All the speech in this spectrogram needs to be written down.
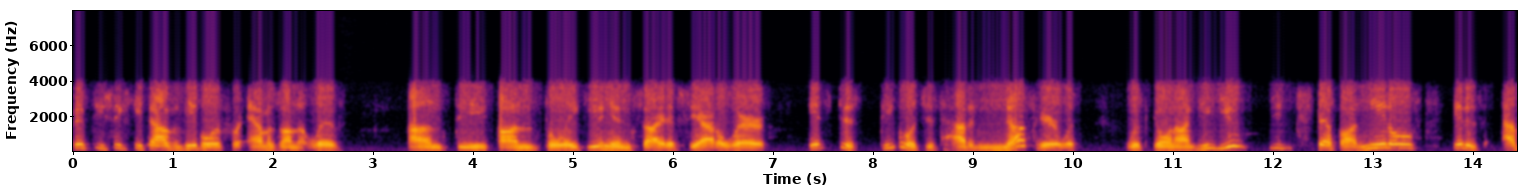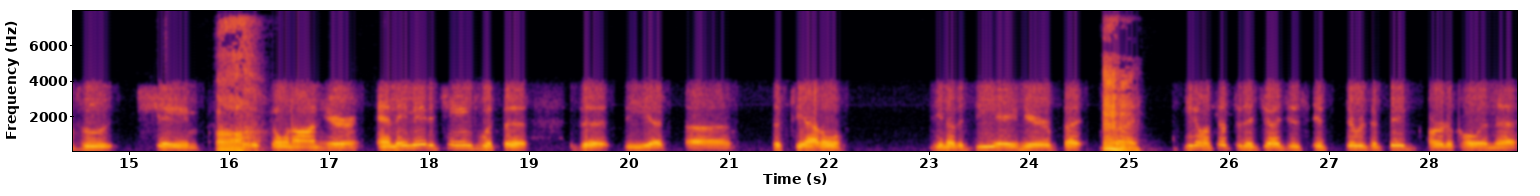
fifty, sixty thousand people work for Amazon that live on the on the Lake Union side of Seattle, where it's just people have just had enough here with what's going on. You you you step on needles. It is absolute shame Oh. what is going on here. And they made a change with the the the uh, uh the Seattle, you know, the DA here, but but you know it's up to the judges. If there was a big article in the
